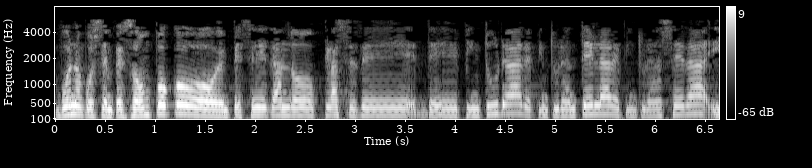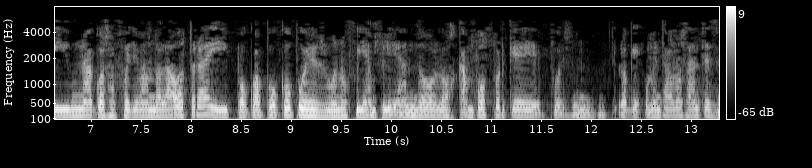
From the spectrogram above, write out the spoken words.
Bueno, pues empezó un poco, empecé dando clases de, pintura, de pintura en tela, de pintura en seda y una cosa fue llevando a la otra y poco a poco pues bueno fui ampliando los campos porque pues lo que comentábamos antes,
